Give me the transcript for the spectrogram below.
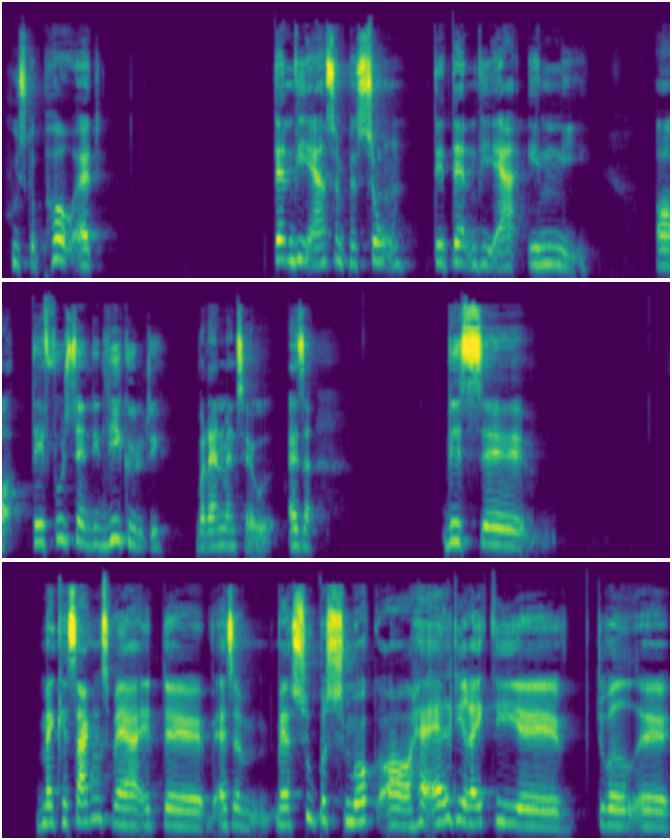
husker på, at den vi er som person, det er den vi er inde i. Og det er fuldstændig ligegyldigt, hvordan man ser ud. Altså, hvis øh, man kan sagtens være et, øh, altså være super smuk og have alle de rigtige, øh, du ved, øh,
